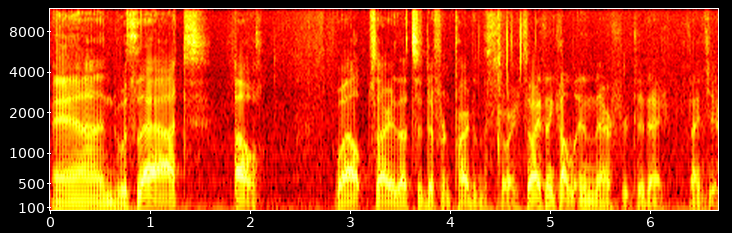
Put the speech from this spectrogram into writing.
And with that, oh, well, sorry, that's a different part of the story. So I think I'll end there for today. Thank you.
